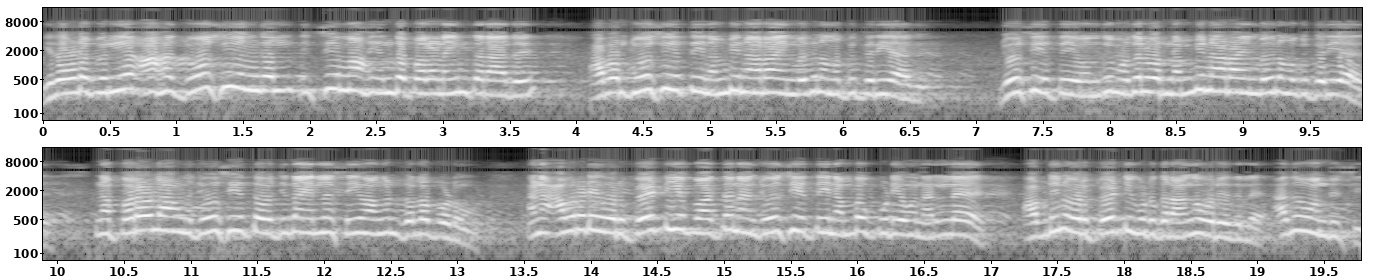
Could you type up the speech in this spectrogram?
இதை விட பெரிய ஆக ஜோசியங்கள் நிச்சயமாக எந்த பலனையும் தராது. அவர் ஜோசியத்தை நம்பினாரா என்பது நமக்கு தெரியாது. ஜோசியத்தை வந்து முதல்வர் நம்பினாரா என்பது நமக்கு தெரியாது. நான் பரவாயில்ல அவங்க ஜோசியத்தை வச்சு தான் எல்லாம் செய்வாங்கன்னு சொல்லப்படும். ஆனால் அவருடைய ஒரு பேட்டியை பார்த்தா நான் ஜோசியத்தை நம்பக்கூடியவன் அல்ல அப்படின்னு ஒரு பேட்டி கொடுக்குறாங்க ஒரு இதில். அதுவும் வந்துச்சு.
